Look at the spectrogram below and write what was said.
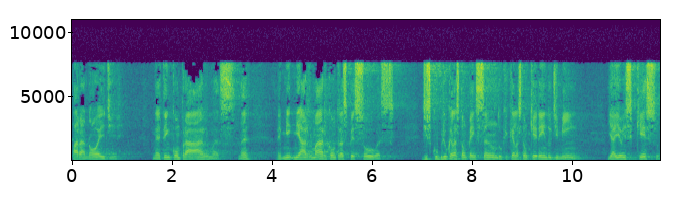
paranoide, né? Tem que comprar armas, né? Me, me armar contra as pessoas, descobrir o que elas estão pensando, o que elas estão querendo de mim, e aí eu esqueço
